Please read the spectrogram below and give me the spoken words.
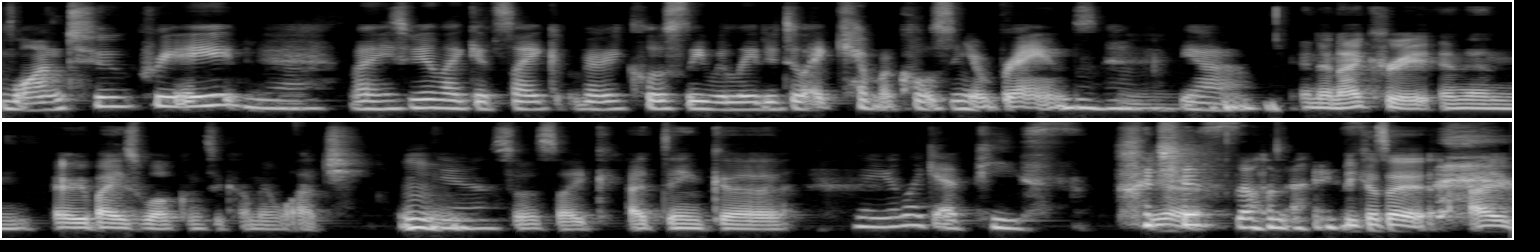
want to create. Yeah. But I feel like it's like very closely related to like chemicals in your brains. Mhm. Yeah. And then I create, and then everybody's welcome to come and watch. Mm. Yeah. So it's like I think uh, Yeah, you're like at peace, which Yeah. is so nice. because I, I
